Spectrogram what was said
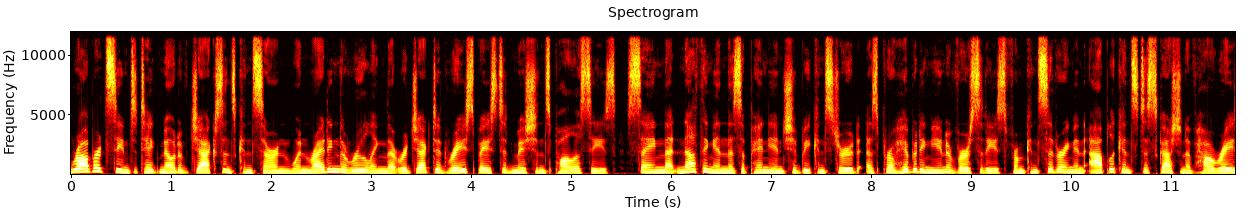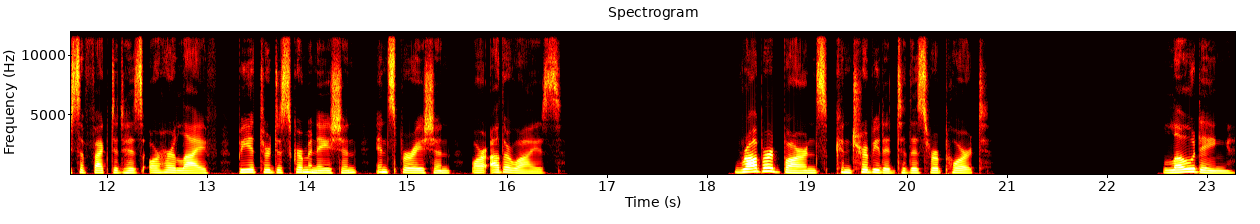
Roberts seemed to take note of Jackson's concern when writing the ruling that rejected race based admissions policies, saying that nothing in this opinion should be construed as prohibiting universities from considering an applicant's discussion of how race affected his or her life, be it through discrimination, inspiration, or otherwise. Robert Barnes contributed to this report. Loading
